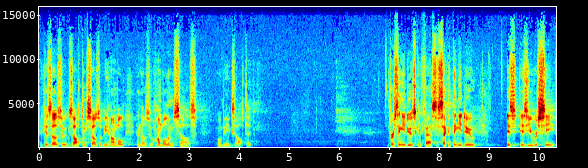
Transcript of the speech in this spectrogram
Because those who exalt themselves will be humbled, and those who humble themselves will be exalted. First thing you do is confess. The second thing you do is, is you receive.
